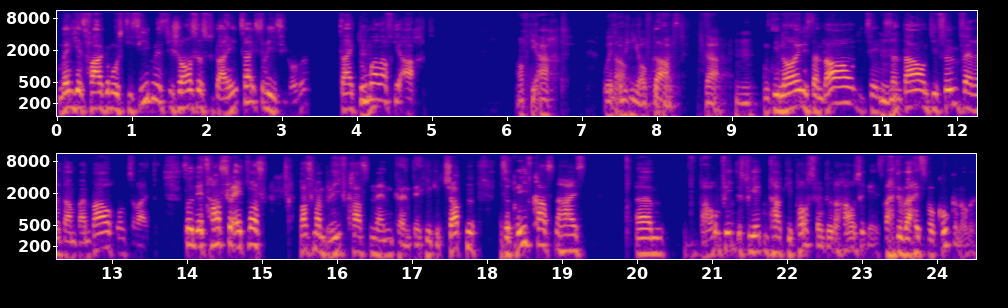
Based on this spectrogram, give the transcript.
Und wenn ich jetzt frage, wo ist die sieben, ist die Chance, dass du dahin zeigst, riesig, oder? Zeig du mhm. mal auf die acht. Auf die acht. Oh, jetzt genau. habe ich nicht aufgepasst. Da. Mhm. Und die neun ist dann da und die zehn mhm. ist dann da und die fünf wäre dann beim Bauch und so weiter. So, und jetzt hast du etwas, was man Briefkasten nennen könnte. Hier gibt es Schatten. Also Briefkasten heißt, ähm, warum findest du jeden Tag die Post, wenn du nach Hause gehst? Weil du weißt, wo gucken, oder?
